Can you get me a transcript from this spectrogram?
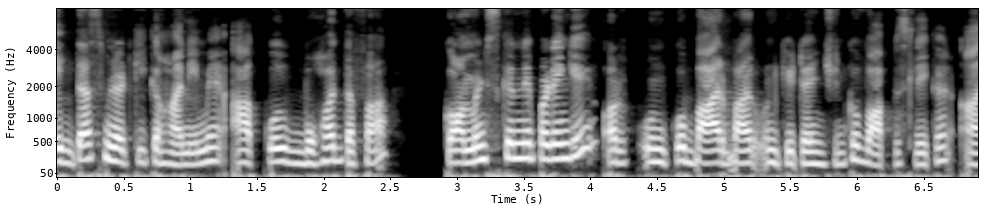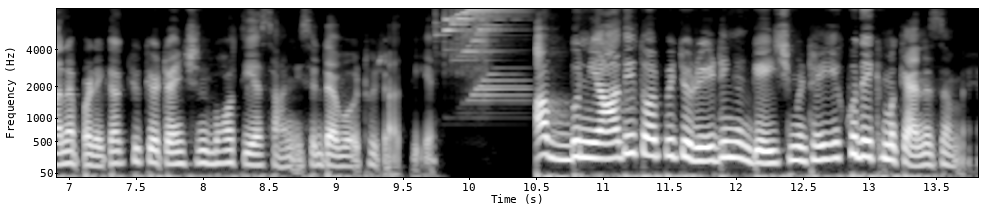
एक दस मिनट की कहानी में आपको बहुत दफ़ा कमेंट्स करने पड़ेंगे और उनको बार बार उनकी टेंशन को वापस लेकर आना पड़ेगा क्योंकि टेंशन बहुत ही आसानी से डाइवर्ट हो जाती है। अब बुनियादी तौर पे जो रीडिंग एंगेजमेंट है ये खुद एक मैकेनिज़्म है।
